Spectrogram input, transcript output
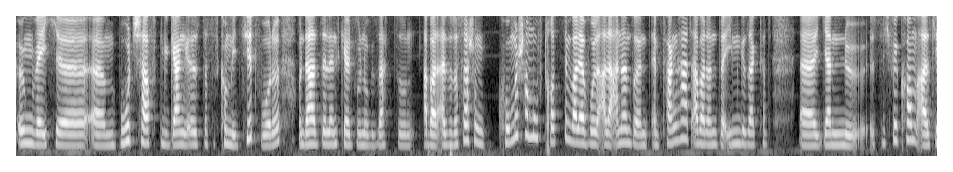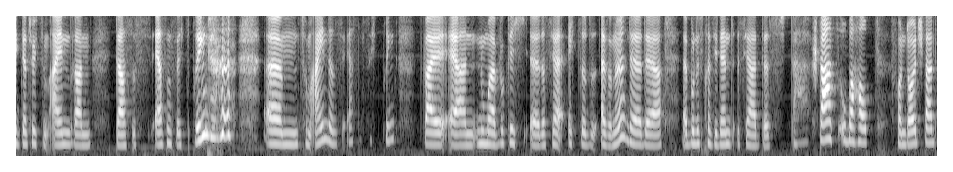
irgendwelche ähm, Botschaften gegangen ist, dass es kommuniziert wurde. Und da hat Zelensky halt wohl nur gesagt, so, aber also das war schon ein komischer Move trotzdem, weil er wohl alle anderen so empfangen hat, aber dann bei ihm gesagt hat, äh, ja, nö, ist nicht willkommen. Aber es liegt natürlich zum einen dran, dass es erstens nichts bringt. ähm, zum einen, dass es erstens nichts bringt, weil er nun mal wirklich, äh, das ist ja echt so, also ne, der, der äh, Bundespräsident ist ja das Staatsoberhaupt von Deutschland,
